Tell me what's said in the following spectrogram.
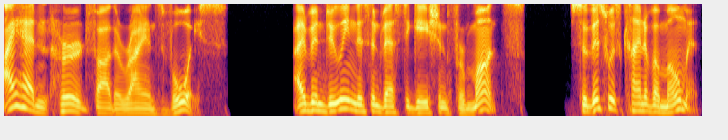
I hadn't heard Father Ryan's voice. I'd been doing this investigation for months, so this was kind of a moment.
